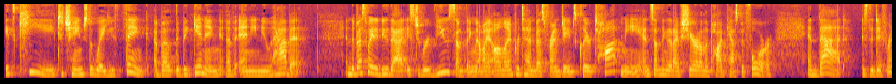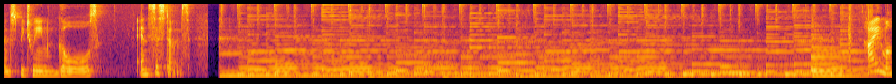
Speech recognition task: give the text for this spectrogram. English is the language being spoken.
it's key to change the way you think about the beginning of any new habit. And the best way to do that is to review something that my online pretend best friend James Clear taught me and something that I've shared on the podcast before. And that is the difference between goals and systems.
